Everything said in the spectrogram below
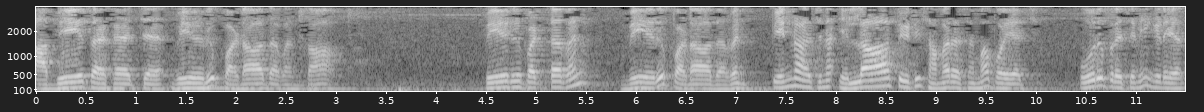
அபேதக வேறுபடாதவன் தான் வேறுபட்டவன் வேறுபடாதவன். என்ன ஆச்சுன்னா எல்லாத்துக்கிட்டையும் சமரசமா போயாச்சு. ஒரு பிரச்சனையும் கிடையாது.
